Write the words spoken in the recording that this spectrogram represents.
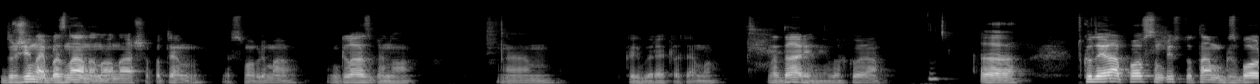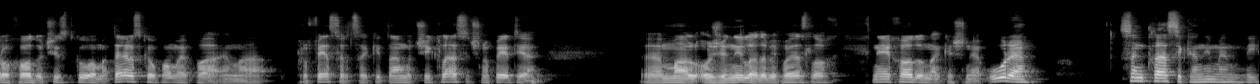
družina je bila znana, no, naša, potem smo bili malo glasbeno, um, kako bi rekla, temu, nadarjeni. Lahko, ja. uh, Tako da, ja, pa sem v bistvu tam k zboru hodil čisto amatersko, pa me je pa ena profesorica, ki tam uči klasično petje, eh, malo oženila, da bi pa jaz lahko ne hodil na kakšne ure. Sem klasika, ni meni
